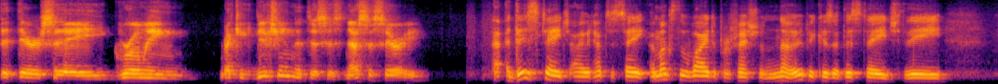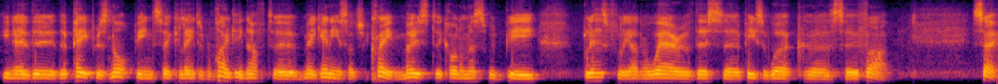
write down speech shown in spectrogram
that there's a growing recognition that this is necessary? At this stage, I would have to say, amongst the wider profession, no, because at this stage the you know, the, the paper has not been circulated widely enough to make any such a claim. Most economists would be blissfully unaware of this uh, piece of work uh, so far. So,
